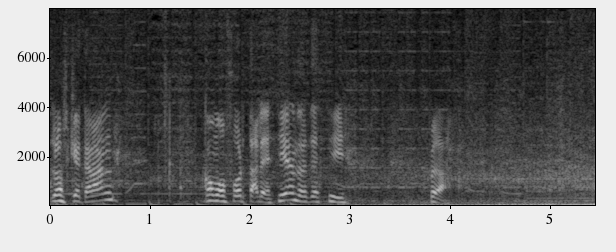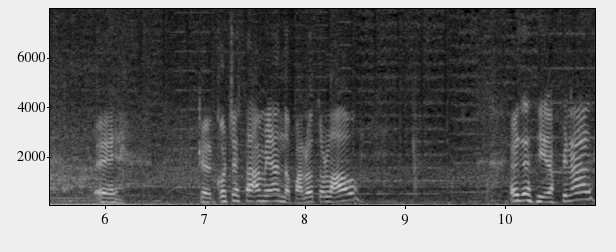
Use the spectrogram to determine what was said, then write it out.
los que te van como fortaleciendo, es decir, eh, que el coche estaba mirando para el otro lado. Es decir, al final,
